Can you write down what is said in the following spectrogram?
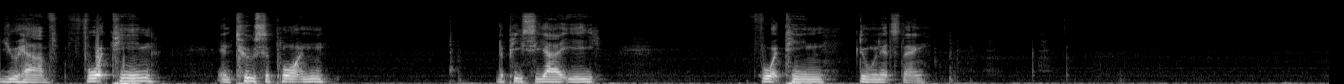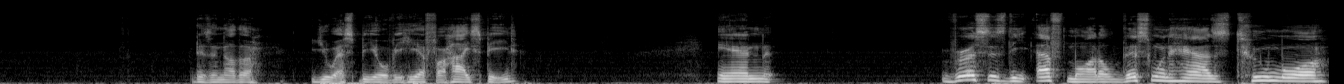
you have 14 and 2 supporting the PCIe 14 doing its thing. There's another USB over here for high speed. And versus the F model, this one has two more,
